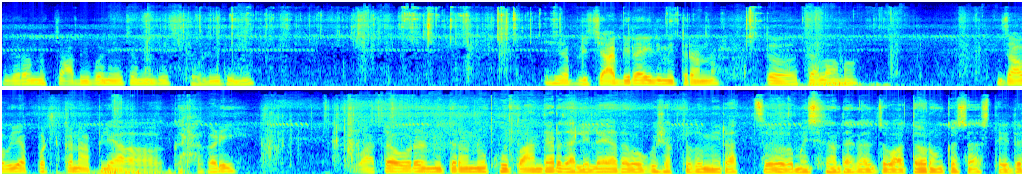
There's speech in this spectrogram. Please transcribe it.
मित्रांनो चाबी पण याच्यामध्येच ठेवली होती मी. ही आपली चाबी राहिली मित्रांनो. तर चला मग जाऊया पटकन आपल्या घराकडे. वातावरण मित्रांनो खूप अंधार झालेला आहे. आता बघू शकता तुम्ही रातचं म्हणजे संध्याकाळचं वातावरण कसं असतं इथं.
